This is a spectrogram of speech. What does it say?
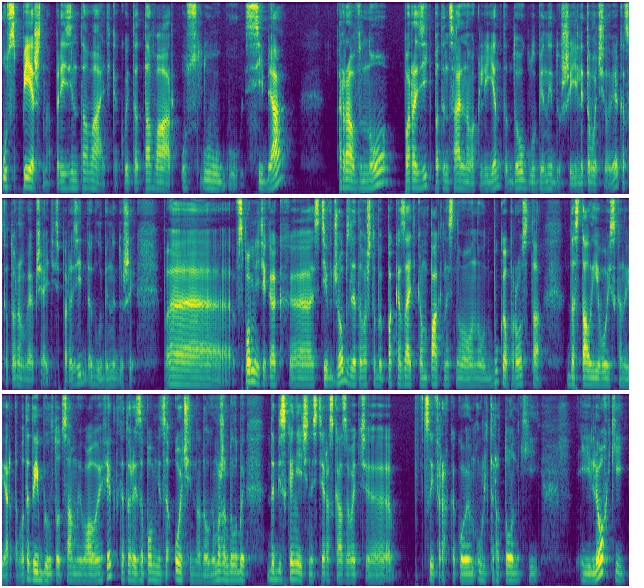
успешно презентовать какой-то товар, услугу, себя равно поразить потенциального клиента до глубины души или того человека, с которым вы общаетесь, поразить до глубины души. Э, вспомните, как э, Стив Джобс для того, чтобы показать компактность нового ноутбука, просто достал его из конверта. Вот это и был тот самый вау-эффект, который запомнится очень надолго. Можно было бы до бесконечности рассказывать э, в цифрах, какой он ультратонкий и легкий,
